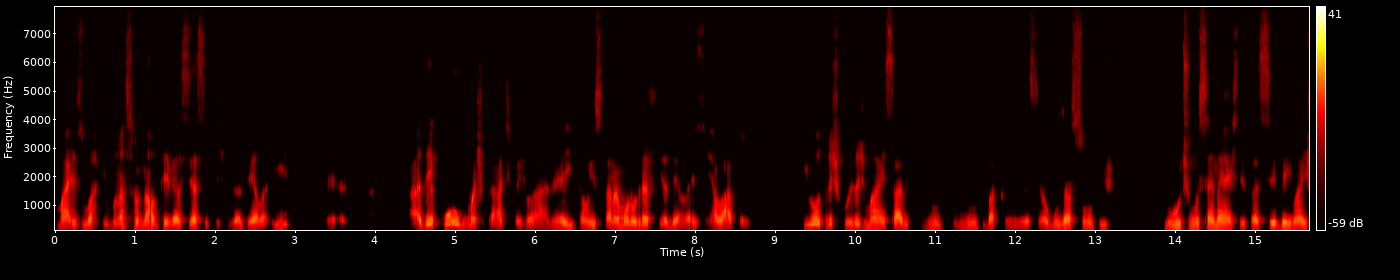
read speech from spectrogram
mas o Arquivo Nacional teve acesso à pesquisa dela e é, adequou algumas práticas lá, né? Então isso está na monografia dela, esse relato aí. E outras coisas mais, sabe? Muito, muito bacanas. Assim, alguns assuntos no último semestre para ser bem mais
